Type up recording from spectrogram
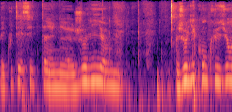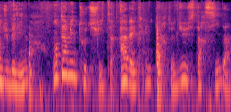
Mais écoutez, c'est une jolie, euh, jolie conclusion du Béline. On termine tout de suite avec une carte du Starseed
